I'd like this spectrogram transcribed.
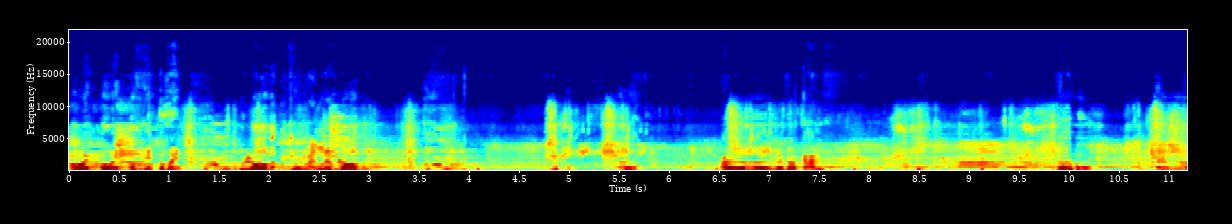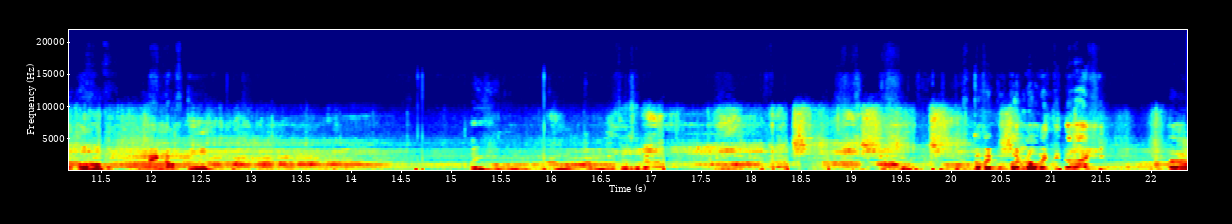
โอ้ยโอ้ยโอ้ยโอ้ยกูโลภอะช่วงหลังเริ่มโลภ ออ เออ แล้วก็กัน เออ เออ โอ้โห แม่งน็อกกู เฮ้ย ผมผมผมเจอสุดอะก็ไปกูกดโลไม่ติดเอ้ย เออ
